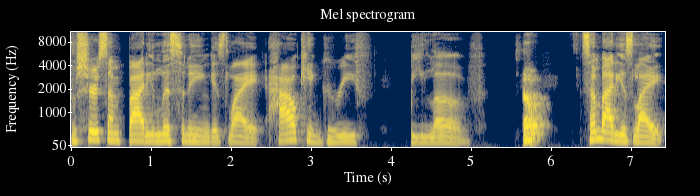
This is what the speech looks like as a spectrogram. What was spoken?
I'm sure somebody listening is like, how can grief be love? Oh. Somebody is like,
